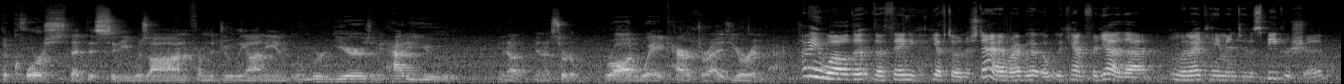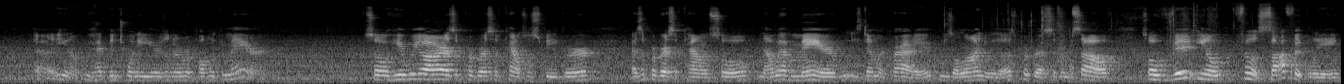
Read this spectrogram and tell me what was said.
the course that this city was on from the Giuliani and Bloomberg years? I mean, how do you, in a in a sort of broad way, characterize your impact? I mean, well, the, the thing you have to understand, right? We, we can't forget that when I came into the speakership, uh, you know, we had been 20 years under a Republican mayor. So here we are as a progressive council speaker, as a progressive council. Now we have a mayor who is Democratic, who's aligned with us, progressive himself. So, you know, philosophically,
